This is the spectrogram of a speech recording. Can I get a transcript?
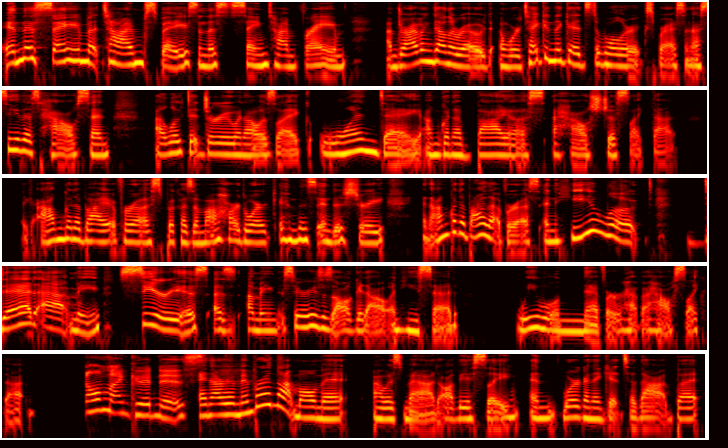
in this same time space, in this same time frame, I'm driving down the road and we're taking the kids to Polar Express and I see this house and I looked at Drew and I was like, one day I'm going to buy us a house just like that. Like, I'm going to buy it for us because of my hard work in this industry. And I'm going to buy that for us. And he looked dead at me, serious as, I mean, serious as all get out. And he said, We will never have a house like that. Oh my goodness. And I remember in that moment, I was mad, obviously. And we're going to get to that. But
